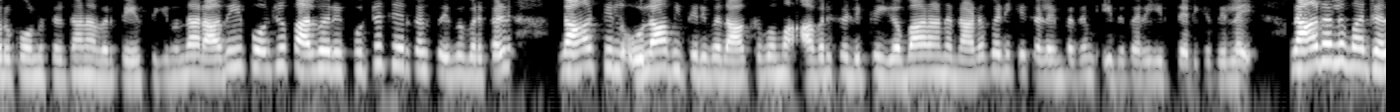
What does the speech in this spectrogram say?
ஒரு கோணத்தில் தான் அவர் பேசியிருந்தார். அதே போன்று பல்வேறு குற்றச்செயல்கள் செய்பவர்கள் நாட்டில் உலாவி தெரிவதாகவும் அவர்களுக்கு எவ்வாறான நடவடிக்கைகள் என்பதும் இதுவரையில் தெரியவில்லை. நாடாளுமன்ற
